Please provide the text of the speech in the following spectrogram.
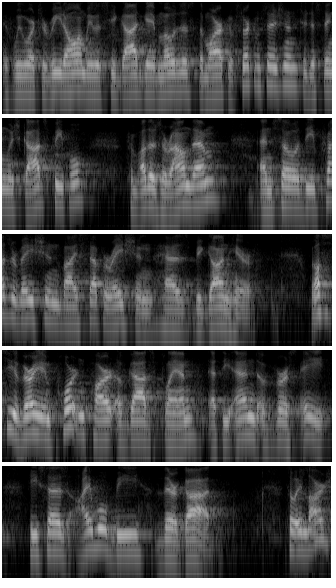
If we were to read on, we would see God gave Moses the mark of circumcision to distinguish God's people from others around them. And so the preservation by separation has begun here. We also see a very important part of God's plan at the end of verse 8. He says, I will be their God. So, a large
